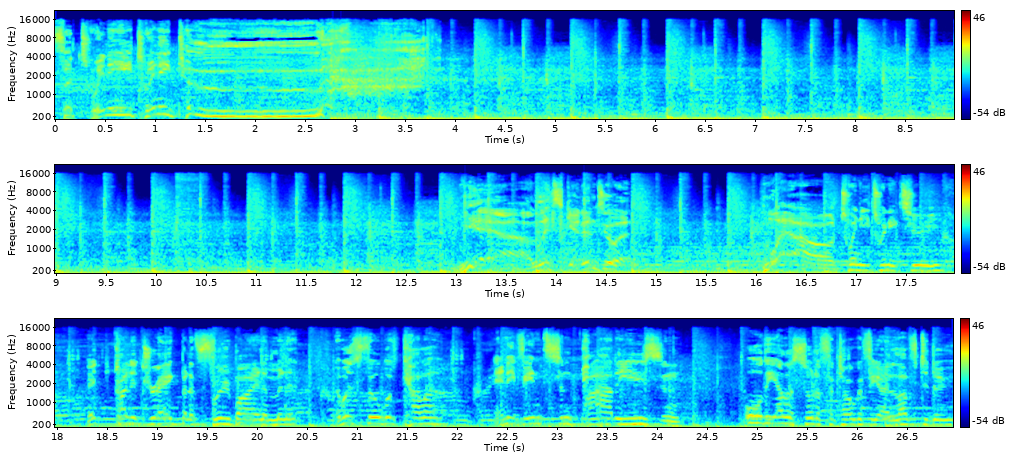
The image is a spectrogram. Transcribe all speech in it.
for 2022. yeah, let's get into it. Wow, 2022. It kind of dragged, but it flew by in a minute. It was filled with colour and events and parties and all the other sort of photography I love to do.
